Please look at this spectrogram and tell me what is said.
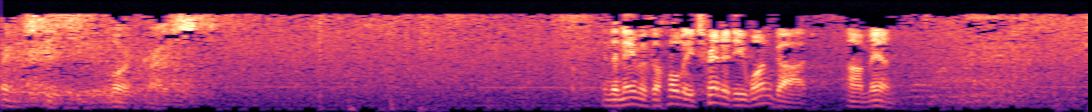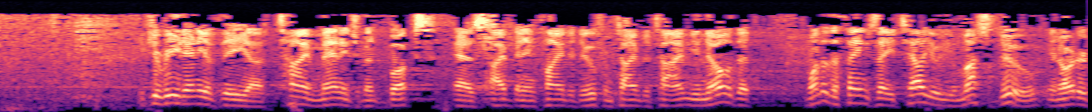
Praise to you, Lord Christ. In the name of the Holy Trinity, one God. Amen. If you read any of the uh, time management books, as I've been inclined to do from time to time, you know that one of the things they tell you you must do in order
